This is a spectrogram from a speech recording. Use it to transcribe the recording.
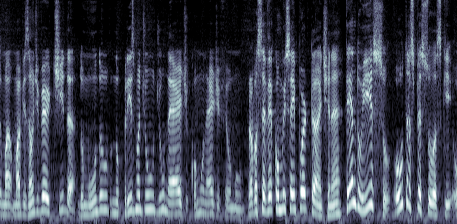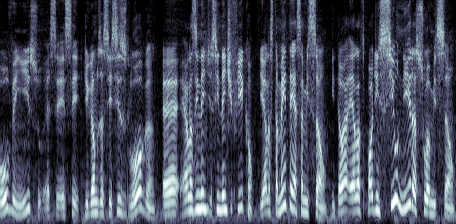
Uma, uma visão divertida do mundo no prisma de um, de um nerd, como o nerd vê o mundo. Pra você ver como isso é importante, né? Tendo isso, outras pessoas que ouvem isso, esse, esse digamos assim, esse slogan, é, elas identi- se identificam. E elas também têm essa missão. Então elas podem se unir à sua missão.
